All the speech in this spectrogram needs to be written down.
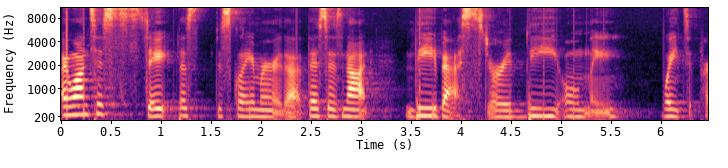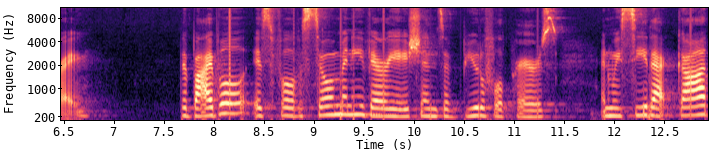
I want to state this disclaimer that this is not the best or the only way to pray. The Bible is full of so many variations of beautiful prayers, and we see that God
